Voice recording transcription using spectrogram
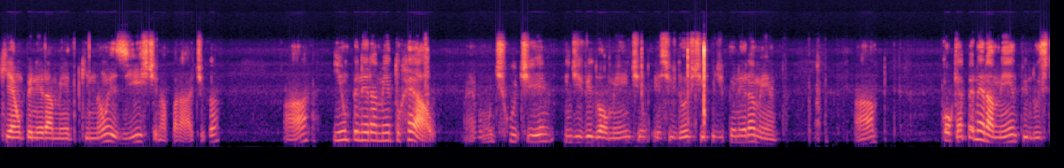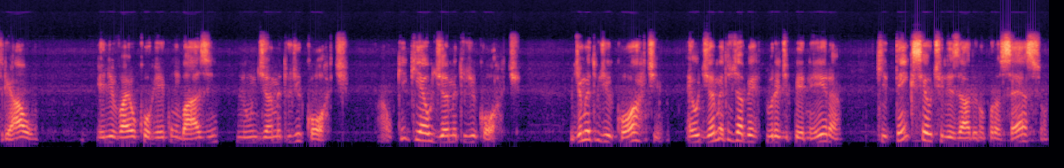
que é um peneiramento que não existe na prática, tá? e um peneiramento real, né? Vamos discutir individualmente esses dois tipos de peneiramento. Tá? Qualquer peneiramento industrial ele vai ocorrer com base num diâmetro de corte. Tá? O que, que é o diâmetro de corte? O diâmetro de corte é o diâmetro de abertura de peneira que tem que ser utilizado no processo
